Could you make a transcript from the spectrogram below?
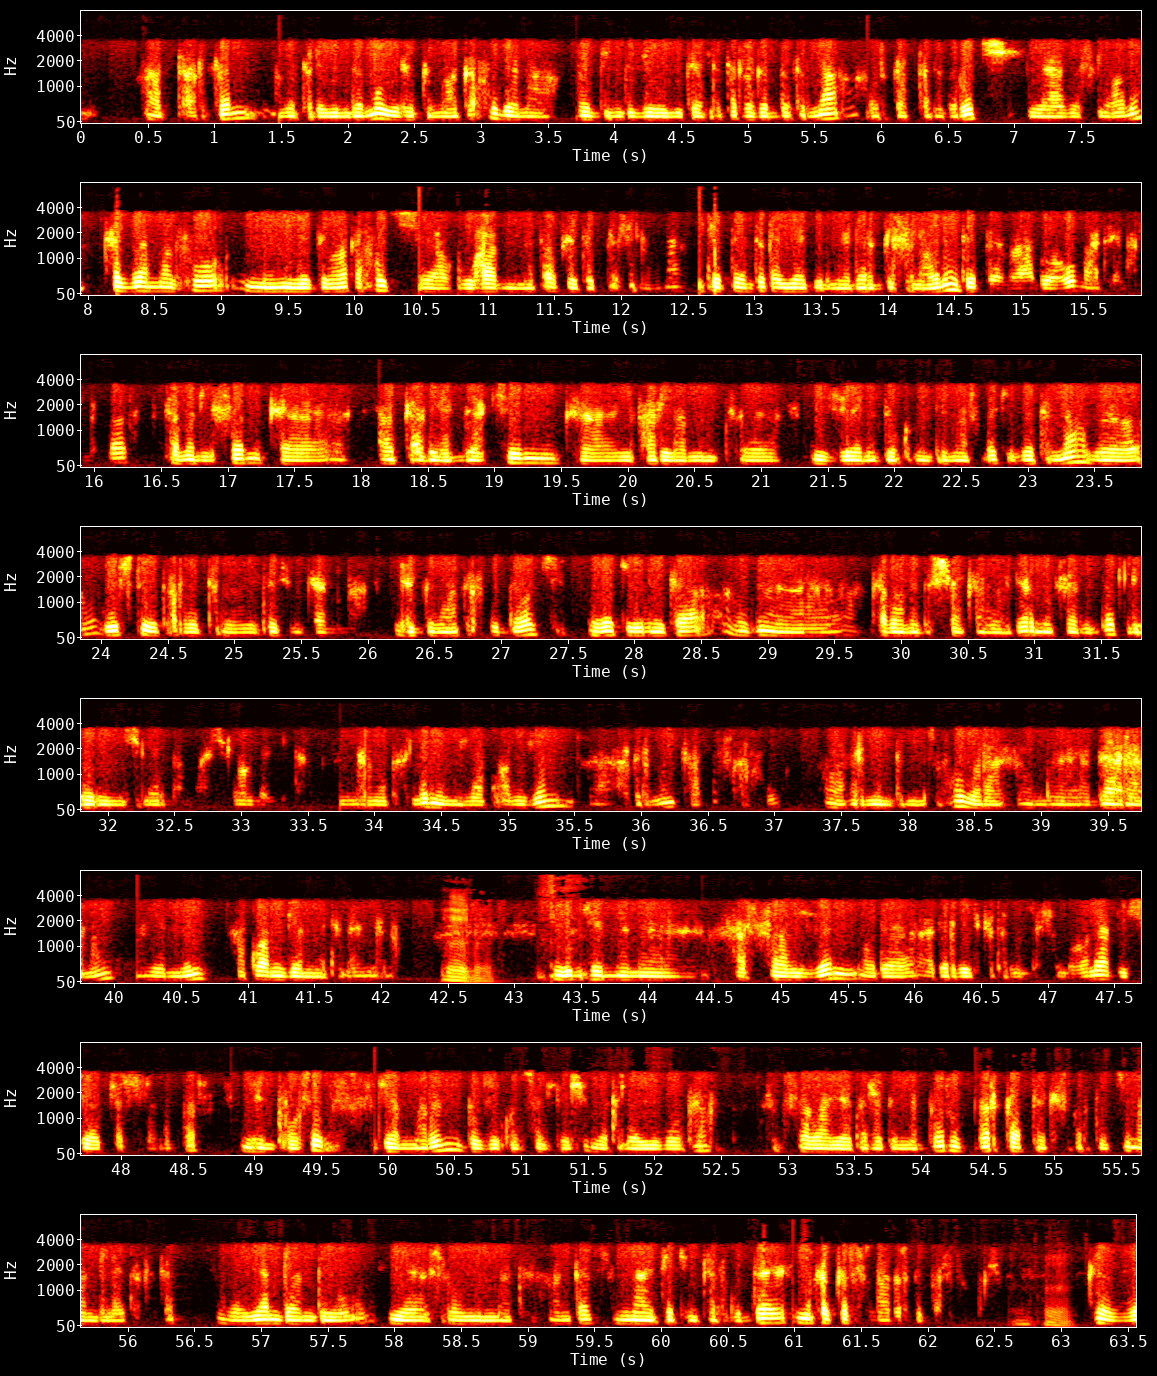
አጣርተን በተለይም ደግሞ የህግ ማዕቀፉ ገና ረጅም ጊዜ ውይይት ያልተደረገበትና በርካታ ነገሮች የያዘ ስለሆነ ከዛም አልፎ እነዚህ የህግ ማዕቀፎች ያው ውሃ የሚመጣው ከኢትዮጵያ ስለሆነ ኢትዮጵያን ተጠያቂ የሚያደርግ ስለሆነ ኢትዮጵያ በአግባቡ ማጤን አለባት። ተመልሰን ከአቃቤ ህጋችን ከየ parliament የዚህ አይነት document የማጽደቅ ሂደት እና በውስጡ የቀሩት የ technical ና የህግ ማዕቀፍ ጉዳዮች በበቂ ሁኔታ ከባለድርሻ አካላት ጋር መክረንበት ሊሆን የሚችለው የማይችለውን ለይተን እናመጣለን የሚል አቋም ይዘን agreement አትጻፉ፣ agreement የምንጽፈው በጋራ ነው የሚል አቋም ይዘን ነው። ይህንን ሀሳብ ይዘን ወደ አገር ቤት ከተመለስን በኋላ ጊዜ አጭር ስለነበር ይህን process ጀመርን። ብዙ consultation በተለያዩ ቦታ ስብሰባ እያደረግን ነበር። በርካታ expert ኦችን አንድ ላይ ጠርተን እያንዳንዱ የስምምነት አንቀጽ እና የ technical ጉዳይ ምክክር ስናደርግበት ነበር። ከዛ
